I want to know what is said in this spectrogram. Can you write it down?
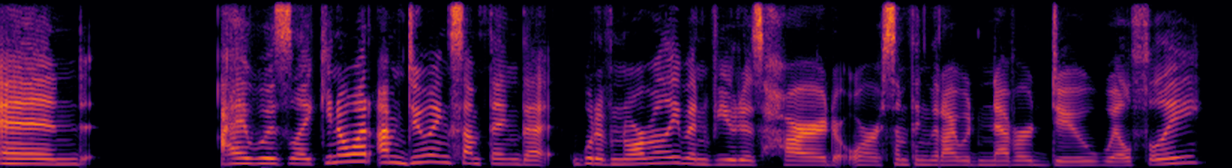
And I was like, you know what? I'm doing something that would have normally been viewed as hard or something that I would never do willfully.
